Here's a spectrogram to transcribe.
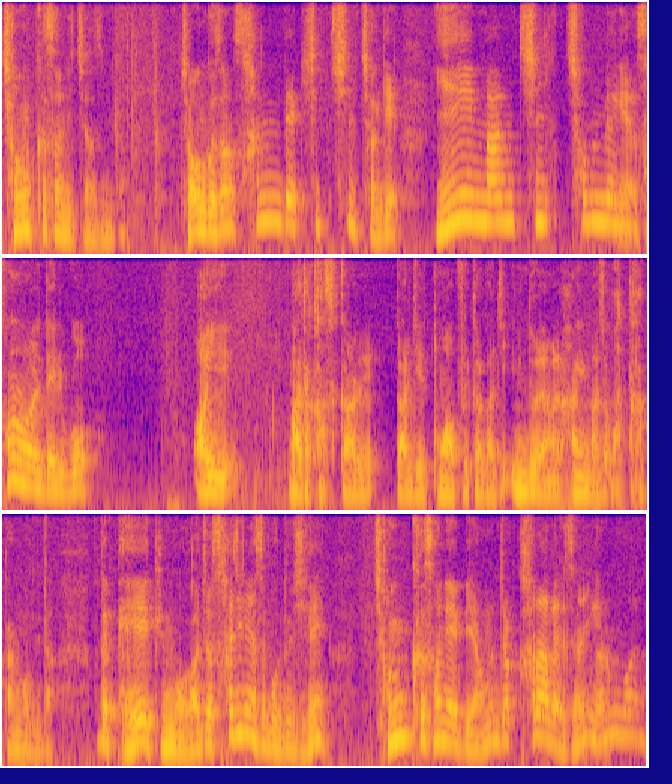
정크선 있지 않습니까? 정크선 317척에 2만 7천 명의 선원을 데리고 어이 마다가스카르까지 동아프리카까지 인도양을 항해하면서 왔다 갔다 한 겁니다. 근데 배의 규모가 저 사진에서 보듯이 정크선에 비하면 저 카라벨선은 이거는 뭐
